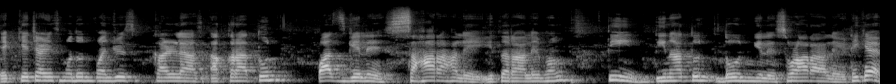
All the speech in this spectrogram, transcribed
एक्केचाळीसमधून पंचवीस काढल्यास अकरातून पाच गेले सहा राहिले इथं राहिले मग तीन. तीनातून दोन गेले सोळा राहिले. ठीक आहे?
